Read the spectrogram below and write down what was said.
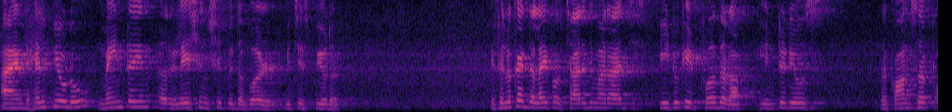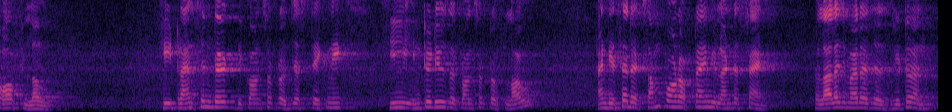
and help you to maintain a relationship with the world which is purer. If you look at the life of Chariji Maharaj, he took it further up. He introduced the concept of love. He transcended the concept of just techniques. He introduced the concept of love and he said at some point of time you'll understand. The Lalaji Maharaj has written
